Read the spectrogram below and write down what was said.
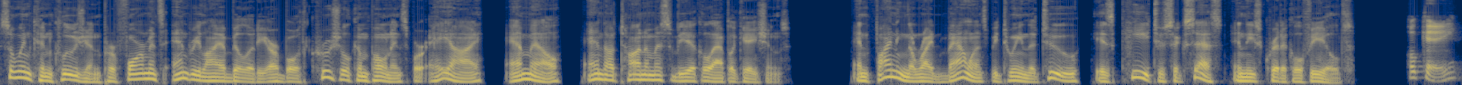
So, in conclusion, performance and reliability are both crucial components for AI, ML, and autonomous vehicle applications. And finding the right balance between the two is key to success in these critical fields. Okay,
